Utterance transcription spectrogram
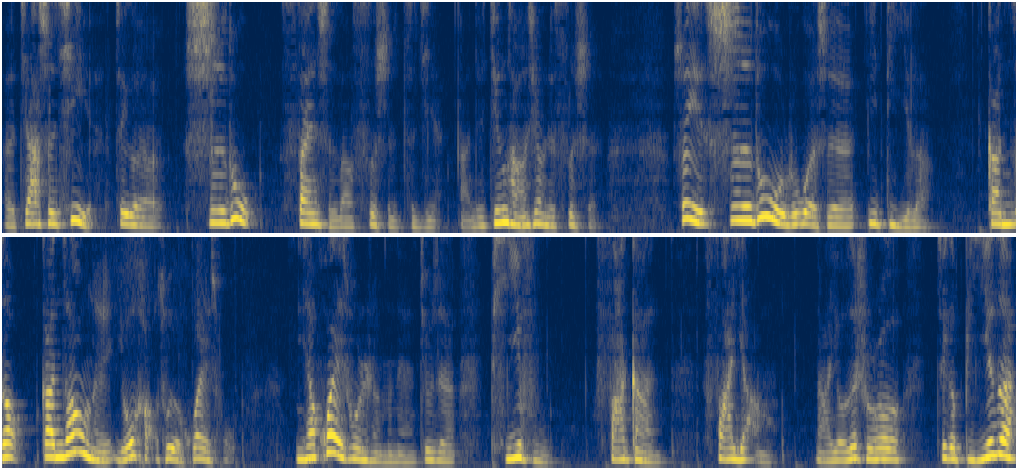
呃加湿器，这个湿度三十到四十之间啊，就经常性的四十。所以湿度如果是一低了，干燥，干燥呢有好处有坏处。你像坏处是什么呢？就是皮肤发干发痒。啊，有的时候这个鼻子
